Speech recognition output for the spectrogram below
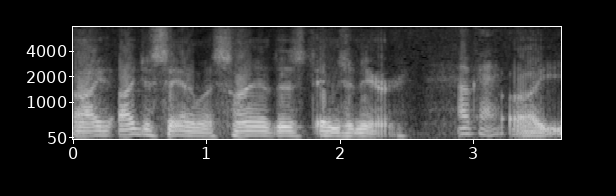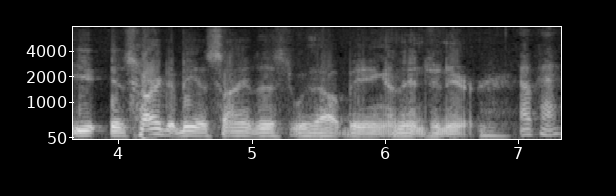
I, I just say I'm a scientist engineer. Okay, Uh, you, it's hard to be a scientist without being an engineer. okay,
